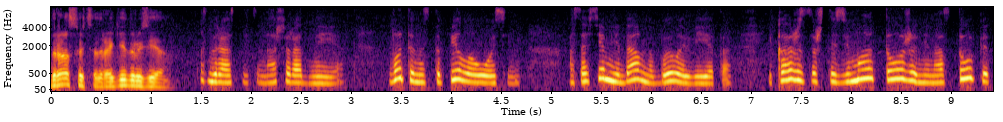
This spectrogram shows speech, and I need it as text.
Здравствуйте, дорогие друзья! Здравствуйте, наши родные! Вот и наступила осень, а совсем недавно было лето. И кажется, что зима тоже не наступит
